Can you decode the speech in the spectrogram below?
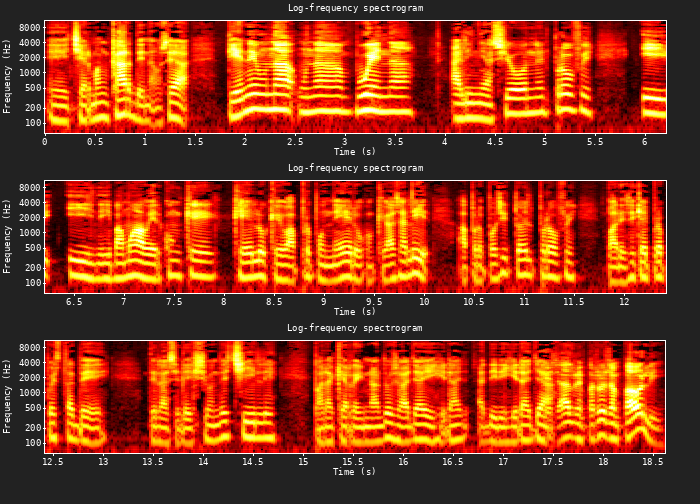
eh, Sherman Cárdenas, o sea, tiene una, una buena alineación el profe y, y, y, vamos a ver con qué, qué es lo que va a proponer o con qué va a salir. A propósito del profe, parece que hay propuestas de, de la selección de Chile para que Reinaldo se vaya a dirigir, a, dirigir allá. ¿Es el reemplazo de San Paoli?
